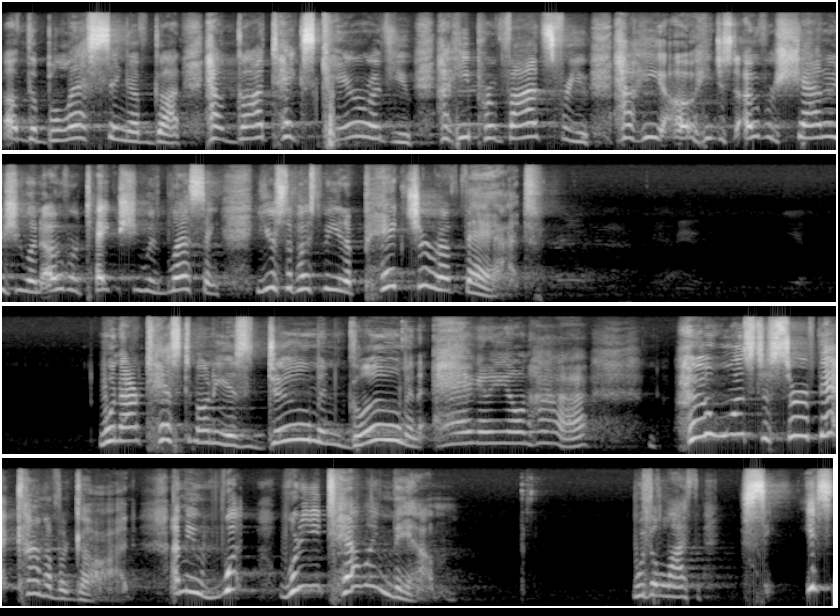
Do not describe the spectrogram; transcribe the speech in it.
of the blessing of God, how God takes care of you, how He provides for you, how He, oh, he just overshadows you and overtakes you with blessing. You're supposed to be in a picture of that. When our testimony is doom and gloom and agony on high, who wants to serve that kind of a God? I mean, what, what are you telling them with a life? See, it's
